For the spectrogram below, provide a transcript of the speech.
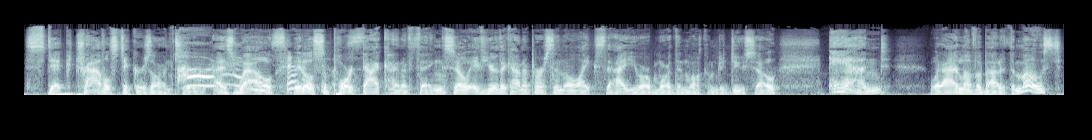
stick travel stickers onto Oh, as well. That it'll support that kind of thing. So if you're the kind of person that likes that you're more than welcome to do so. And what I love about it the most,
